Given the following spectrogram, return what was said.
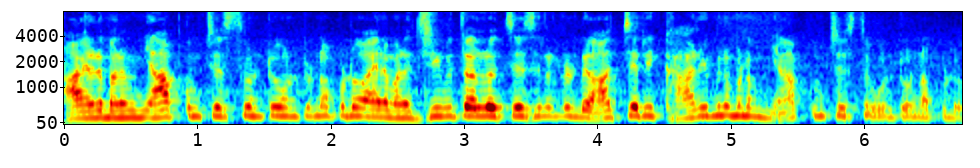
ఆయన మనం జ్ఞాపకం చేస్తుంటూ ఉంటున్నప్పుడు ఆయన మన జీవితాల్లో చేసినటువంటి ఆశ్చర్య కార్యములు మనం జ్ఞాపకం చేస్తూ ఉంటున్నప్పుడు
